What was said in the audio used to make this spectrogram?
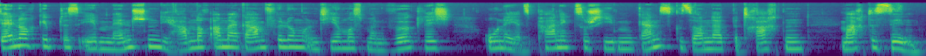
Dennoch gibt es eben Menschen, die haben noch Amalgamfüllungen und hier muss man wirklich ohne jetzt Panik zu schieben, ganz gesondert betrachten, macht es Sinn.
